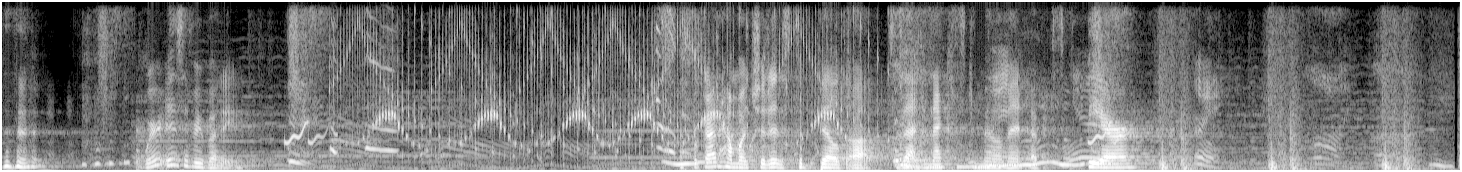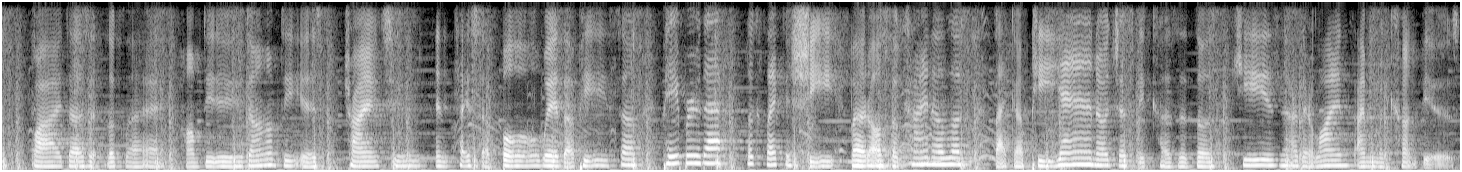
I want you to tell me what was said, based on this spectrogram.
Where is everybody? I forgot how much it is to build up to that next moment of fear. Why does it look like Humpty Dumpty is trying to entice a bull with a piece of paper that looks like a sheet, but also kind of looks like a piano just because of those keys and other lines? I'm confused.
